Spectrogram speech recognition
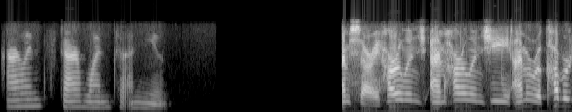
Harlan, star one to unmute. I'm sorry, Harlan. I'm Harlan G. I'm a recovered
